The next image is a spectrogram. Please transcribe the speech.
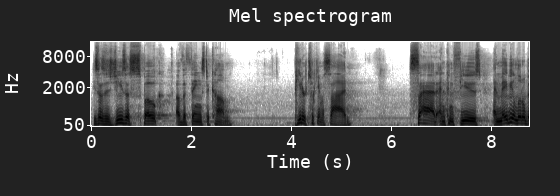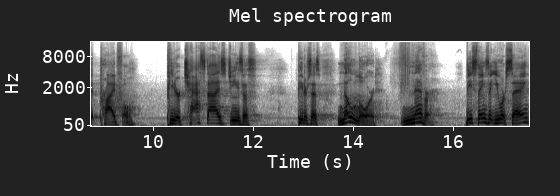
He says, As Jesus spoke of the things to come, Peter took him aside, sad and confused, and maybe a little bit prideful. Peter chastised Jesus. Peter says, No, Lord, never. These things that you are saying,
